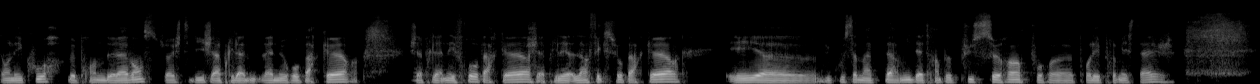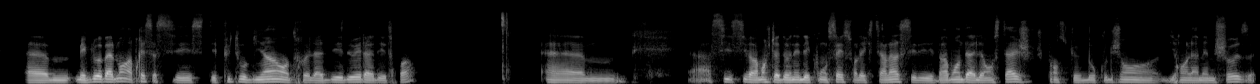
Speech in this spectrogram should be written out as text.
dans les cours, de prendre de l'avance. Tu vois, je t'ai dit, j'ai appris la, neuro par cœur, j'ai appris la néphro par cœur, j'ai appris l'infection par cœur. Et du coup, ça m'a permis d'être un peu plus serein pour, pour les premiers stages. Euh, mais globalement, après, ça c'était plutôt bien entre la D2 et la D3. Euh, ah, si, vraiment je dois donner des conseils sur l'externat, c'est vraiment d'aller en stage. Je pense que beaucoup de gens diront la même chose.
